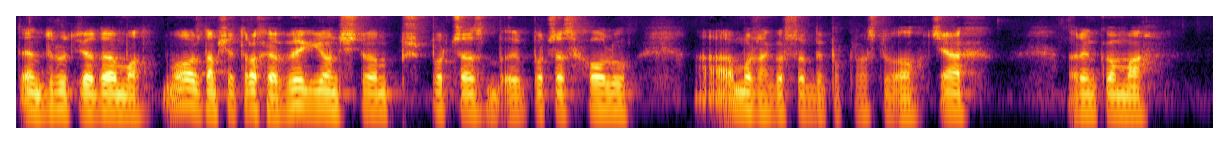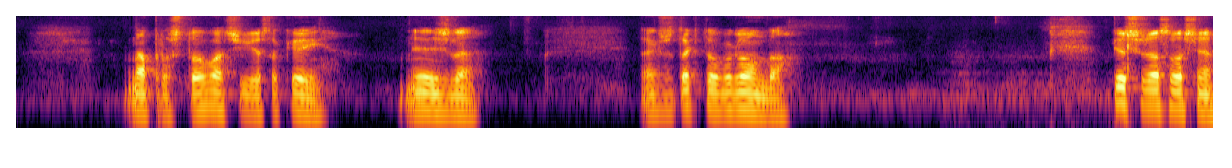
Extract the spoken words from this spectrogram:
Ten drut wiadomo, może tam się trochę wygiąć tam podczas, podczas holu, a można go sobie po prostu o ciach rękoma naprostować i jest ok. Nieźle. Także tak to wygląda. Pierwszy raz właśnie,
